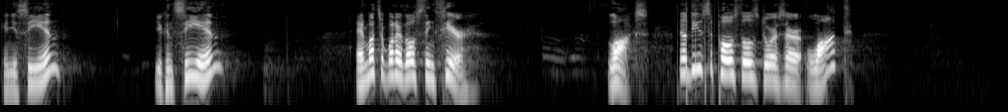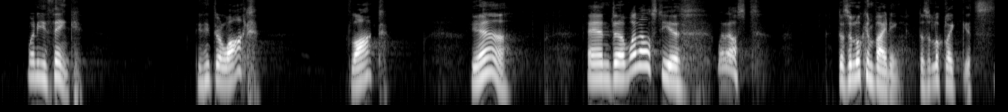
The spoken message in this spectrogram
Can you see in? You can see in. And what's what are those things here? Locks. Now, do you suppose those doors are locked? What do you think? Do you think they're locked? Locked? Yeah. And uh, what else do you? What else? Does it look inviting? Does it look like it's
